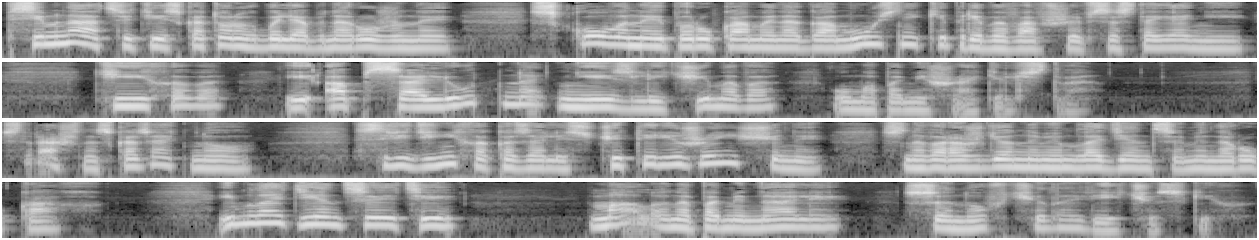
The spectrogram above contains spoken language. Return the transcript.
в семнадцати из которых были обнаружены скованные по рукам и ногам узники, пребывавшие в состоянии тихого и абсолютно неизлечимого умопомешательства. Страшно сказать, но среди них оказались четыре женщины с новорожденными младенцами на руках. И младенцы эти мало напоминали сынов человеческих.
